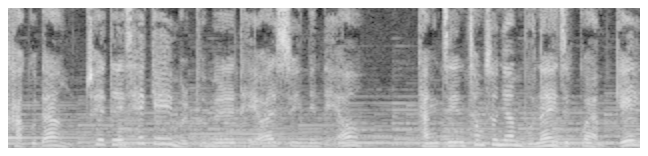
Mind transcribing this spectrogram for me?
가구당 최대 3개의 물품을 대여할 수 있는데요. 당진 청소년 문화의 집과 함께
